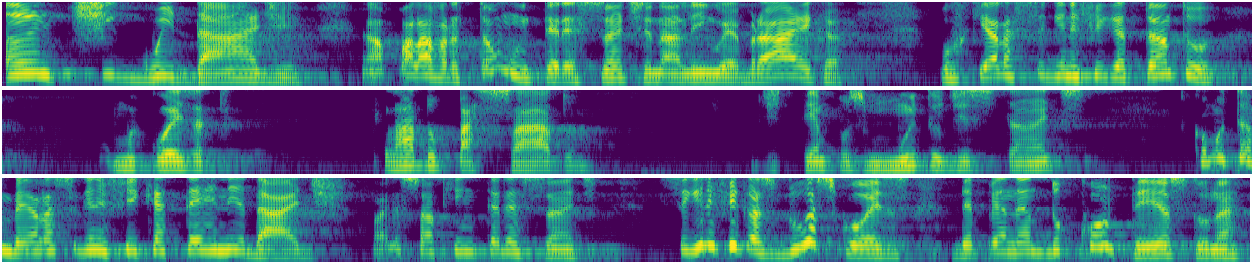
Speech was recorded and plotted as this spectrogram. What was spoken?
antiguidade. É uma palavra tão interessante na língua hebraica, porque ela significa tanto uma coisa lá do passado, de tempos muito distantes, como também ela significa eternidade. Olha só que interessante. Significa as duas coisas, dependendo do contexto, né?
